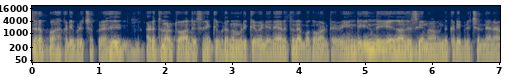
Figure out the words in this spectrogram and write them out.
சிறப்பாக கடைபிடிச்ச பிறகு அடுத்த நாள் துவாதசினிக்கு விரதம் முடிக்க வேண்டிய நேரத்துல பகவான்கிட்ட வேண்டி இந்த ஏகாதசியை நான் வந்து கடைபிடிச்சிருந்தேனா?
